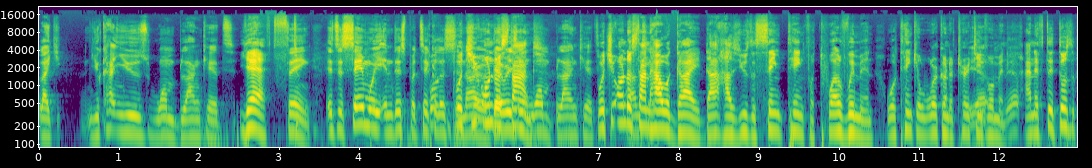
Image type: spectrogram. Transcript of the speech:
like you can't use one blanket Yeah, thing. It's the same way in this particular But- but you understand- one blanket. But you understand answer. how a guy that has used the same thing for 12 women will think it'll work on the 13th Yep, woman. yep. And if it doesn't,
